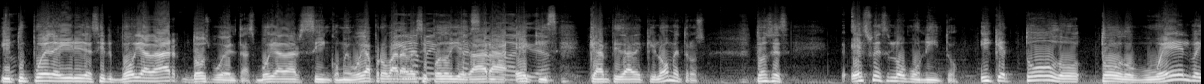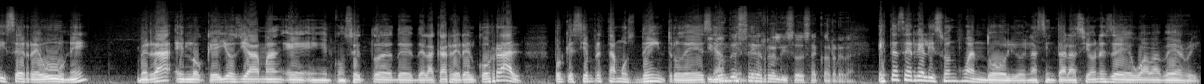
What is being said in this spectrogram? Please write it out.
Y tú puedes ir y decir, voy a dar dos vueltas, voy a dar cinco, me voy a probar a ver si puedo llegar a. X cantidad de kilómetros. Entonces, eso es lo bonito. Y que todo, todo vuelve y se reúne. ¿Verdad? En lo que ellos llaman eh, en el concepto de, de- de la carrera el corral, porque siempre estamos dentro de ese ¿Y dónde ambiente. se realizó esa carrera? Esta se realizó en Juan Dolio, en las instalaciones de Guavaberry.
